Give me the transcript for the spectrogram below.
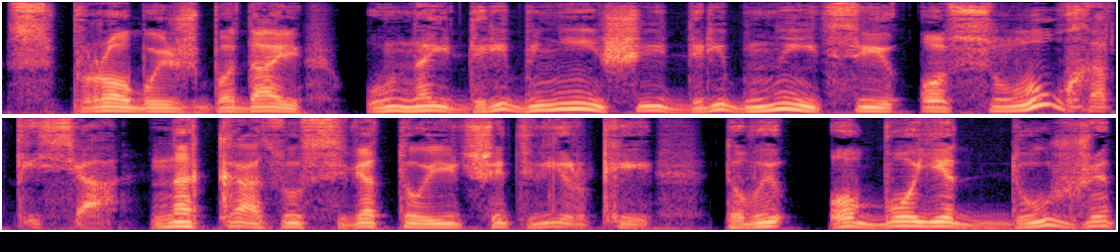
спробуєш бодай у найдрібнішій дрібниці ослухатися наказу Святої Четвірки, то ви обоє дуже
